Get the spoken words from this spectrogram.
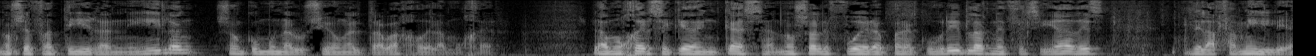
no se fatigan ni hilan, son como una alusión al trabajo de la mujer. La mujer se queda en casa, no sale fuera para cubrir las necesidades de la familia,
